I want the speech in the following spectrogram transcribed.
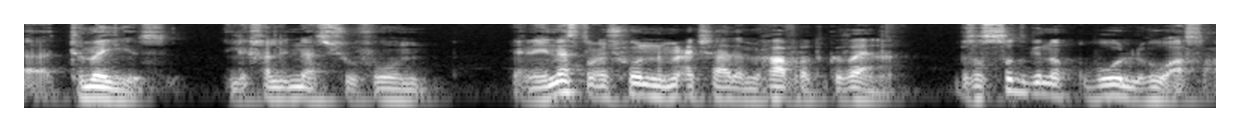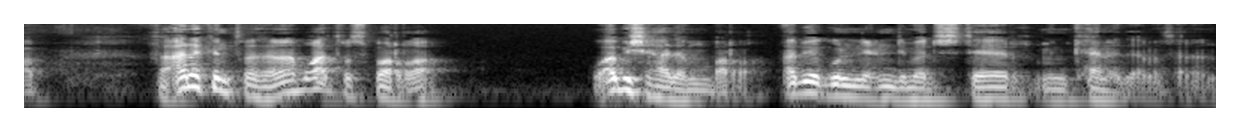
التميز اللي يخلي الناس يشوفون. يعني الناس طبعا يشوفون معك شهادة من هارفرد وقضينا بس الصدق ان القبول هو أصعب. فأنا كنت مثلا أبغى أدرس برا وأبي شهادة من برا. أبي أقول إني عندي ماجستير من كندا مثلا.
